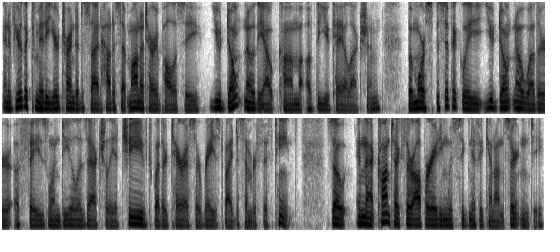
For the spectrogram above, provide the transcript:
And if you're the committee, you're trying to decide how to set monetary policy. You don't know the outcome of the UK election, but more specifically, you don't know whether a phase one deal is actually achieved, whether tariffs are raised by December 15th. So, in that context, they're operating with significant uncertainty.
